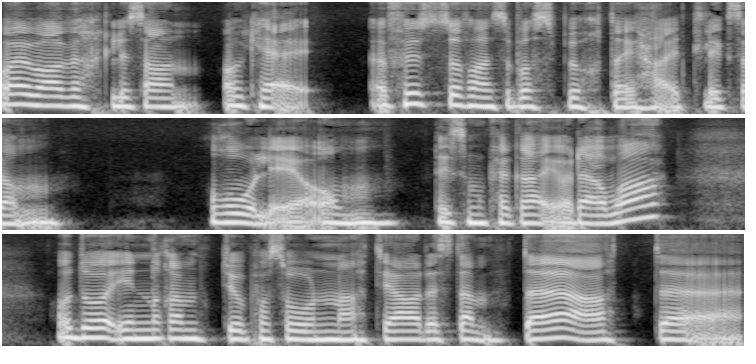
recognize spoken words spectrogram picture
Og jeg var virkelig sånn Ok, først og fremst jeg bare spurte jeg helt liksom rolig om liksom hva greia der var. Og da innrømte jo personen at ja, det stemte, at eh,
